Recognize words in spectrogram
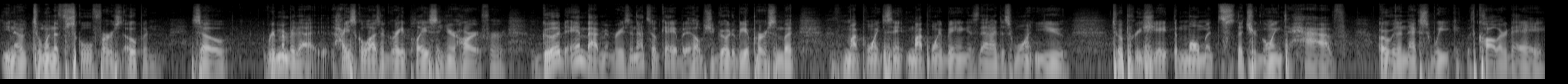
you know, to when the school first opened. So remember that high school has a great place in your heart for good and bad memories, and that's okay. But it helps you grow to be a person. But my point, my point being, is that I just want you to appreciate the moments that you're going to have over the next week with Caller Day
